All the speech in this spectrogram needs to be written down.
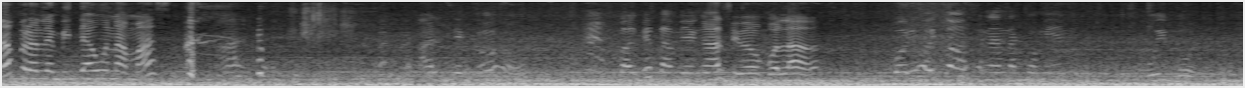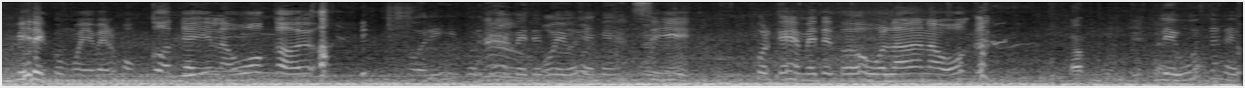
No, pero le invité a una más. Al que cojo. Para que también ha sido volada. Boris hoy todo se le anda comiendo. Uy, Boris. Mire cómo lleva el jocote ahí en la boca. Boris, ¿y por qué se mete todo Uy, ese Boris. meme? Sí, porque se mete todo volado en la boca. La. ¿Le gusta ese?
